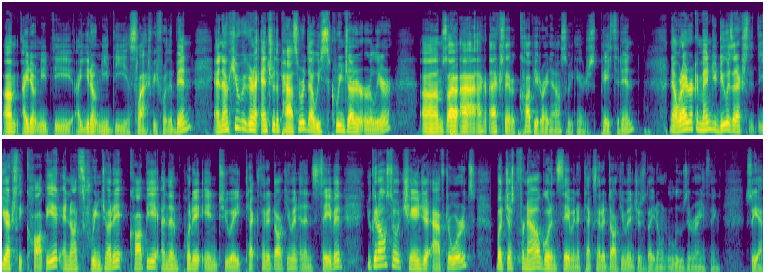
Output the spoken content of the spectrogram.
Um, I don't need the uh, you don't need the slash before the bin. And now here we're going to enter the password that we screenshotted earlier. Um, so I, I, I actually have it copied right now, so we can just paste it in. Now, what I recommend you do is that actually you actually copy it and not screenshot it, copy it and then put it into a text edit document and then save it. You can also change it afterwards, but just for now, go ahead and save it in a text edit document just so that you don't lose it or anything. So yeah,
